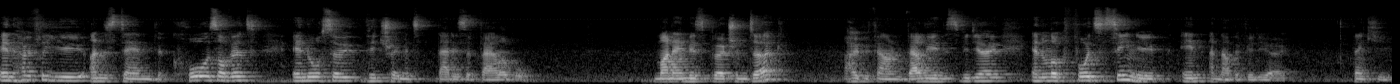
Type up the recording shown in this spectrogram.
and hopefully you understand the cause of it and also the treatment that is available. My name is Bertrand Dirk. I hope you found value in this video and I look forward to seeing you in another video. Thank you.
